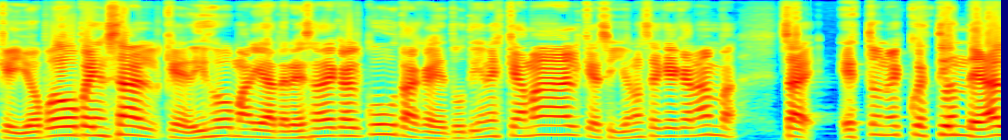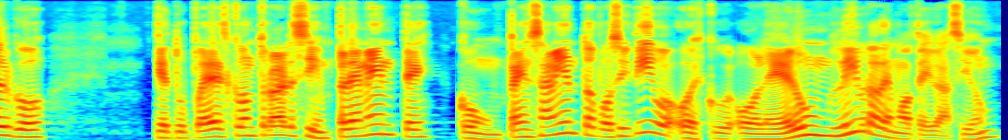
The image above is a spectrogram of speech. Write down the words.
que yo puedo pensar que dijo María Teresa de Calcuta que tú tienes que amar, que si yo no sé qué caramba. O sea, esto no es cuestión de algo que tú puedes controlar simplemente con un pensamiento positivo o, o leer un libro de motivación.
